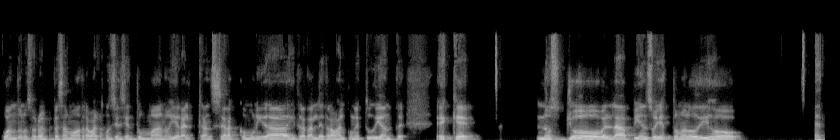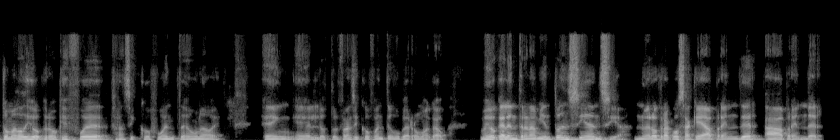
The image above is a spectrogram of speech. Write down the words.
cuando nosotros empezamos a trabajar con Ciencia en tus manos y el alcance a las comunidades y tratar de trabajar con estudiantes, es que nos, yo, ¿verdad? Pienso, y esto me lo dijo, esto me lo dijo, creo que fue Francisco Fuentes una vez, en el doctor Francisco Fuentes en UPR Macao. Me dijo que el entrenamiento en ciencia no era otra cosa que aprender a aprender.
